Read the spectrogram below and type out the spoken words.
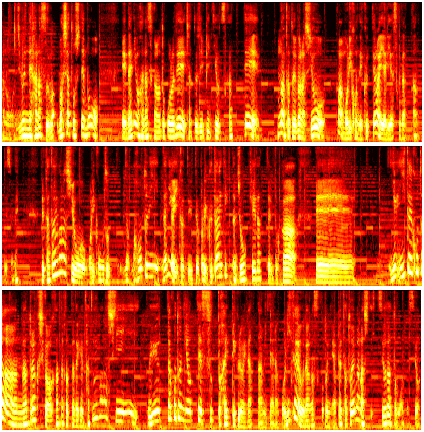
あの、自分で話す話者としても、え何を話すかのところでチャット GPT を使って、まあ、例え話を、まあ、盛り込んでいくっていうのはやりやすくなったんですよね。で、例え話を盛り込むと、まあ、本当に何がいいかっていうと、やっぱり具体的な情景だったりとか、えー、言いたいことはなんとなくしか分かんなかったんだけど、例え話を言ったことによってスッと入ってくるようになったみたいな、こう理解を促すことにやっぱり例え話って必要だと思うんですよ。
